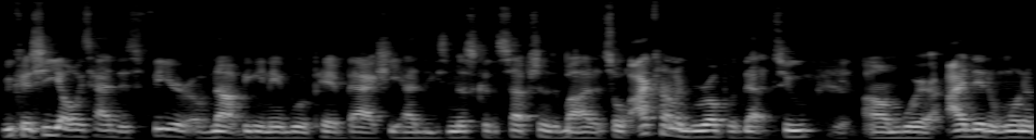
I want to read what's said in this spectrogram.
because she always had this fear of not being able to pay it back. She had these misconceptions about it. So I kind of grew up with that too, Yeah. um, where I didn't want to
